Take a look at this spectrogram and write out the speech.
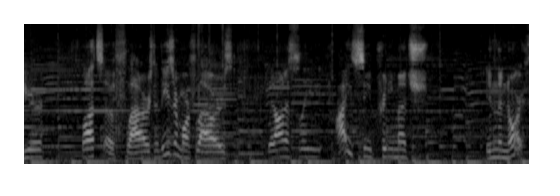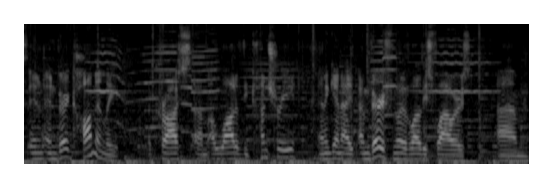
here. Lots of flowers. Now these are more flowers that honestly I see pretty much in the north and, and very commonly across um, a lot of the country. And again, I, I'm very familiar with a lot of these flowers, um,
